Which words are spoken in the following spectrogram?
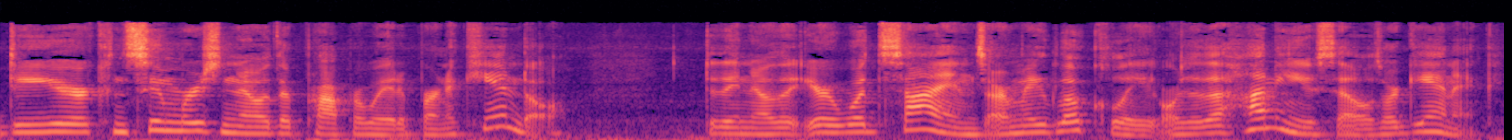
do your consumers know the proper way to burn a candle? Do they know that your wood signs are made locally or that the honey you sell is organic?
